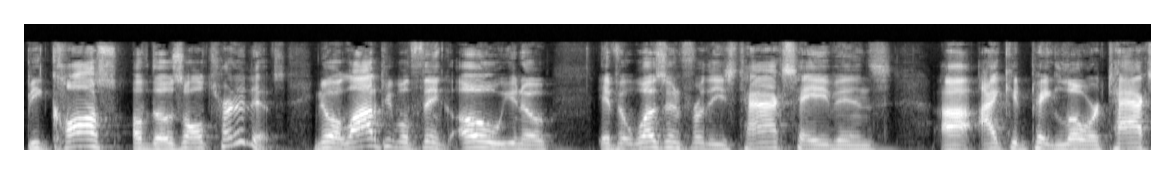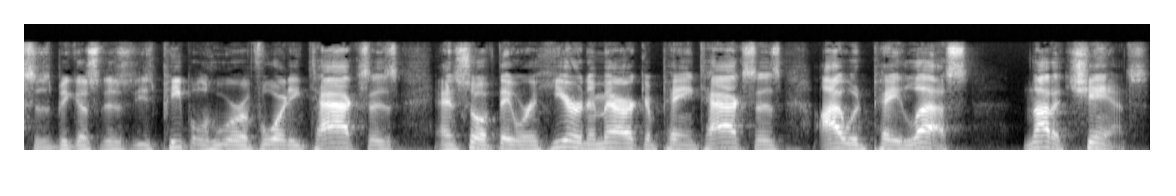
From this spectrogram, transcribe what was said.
because of those alternatives. You know, a lot of people think, oh, you know, if it wasn't for these tax havens, uh, I could pay lower taxes because there's these people who are avoiding taxes. And so if they were here in America paying taxes, I would pay less. Not a chance.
